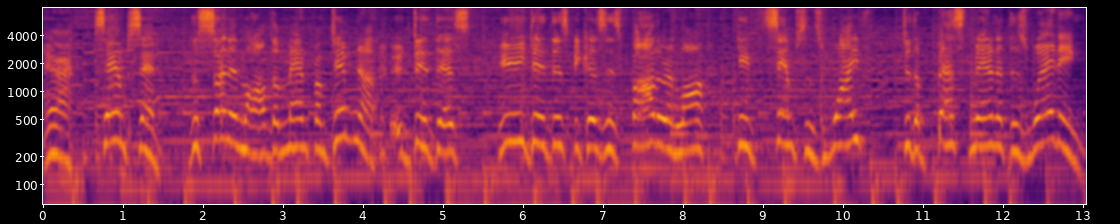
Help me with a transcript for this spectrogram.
"Yeah, Samson, the son in law of the man from Timnah, did this. He did this because his father in law gave Samson's wife to the best man at this wedding.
